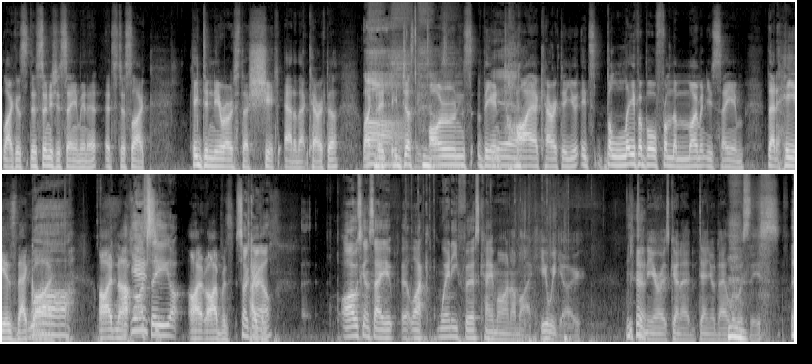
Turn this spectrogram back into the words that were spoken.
like as, as soon as you see him in it, it's just like he De Niro's the shit out of that character. Like he, he oh, just owns the entire character. You, it's believable from the moment you see him that he is that guy. I know. Yeah, I see. I, I, I was So taken. Grail. I was going to say, like, when he first came on, I'm like, here we go. De Niro's gonna Daniel Day Lewis this,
